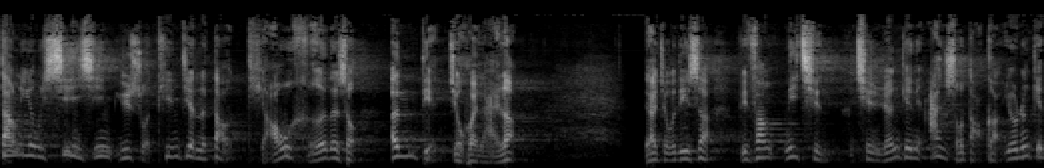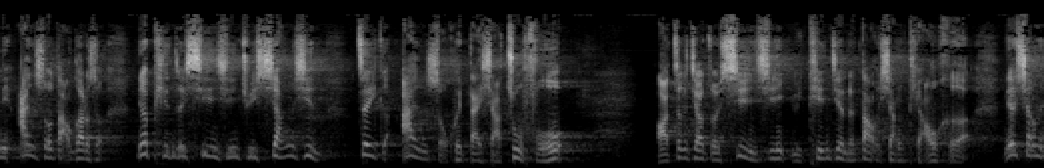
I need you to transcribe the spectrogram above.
当你用信心与所听见的道调和的时候，恩典就会来了。了解我的意思？比方你请请人给你按手祷告，有人给你按手祷告的时候，你要凭着信心去相信。这个按手会带下祝福，啊，这个叫做信心与听见的道相调和。你要相信，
